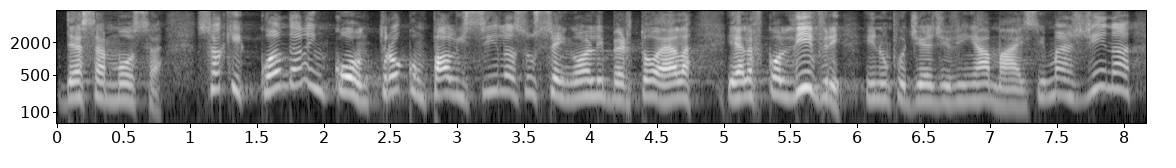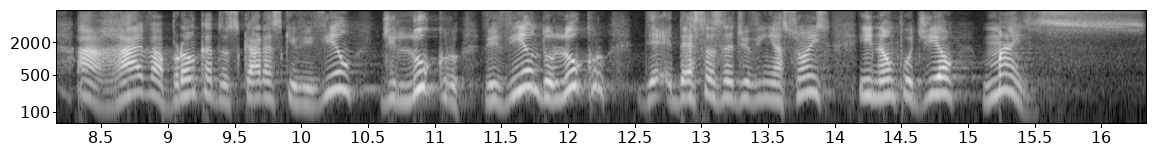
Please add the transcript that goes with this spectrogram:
dessa moça. Só que quando ela encontrou com Paulo e Silas, o Senhor libertou ela e ela ficou livre e não podia adivinhar mais. Imagina a raiva, a bronca dos caras que viviam de lucro, viviam do lucro de, dessas adivinhações e não podiam mais.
